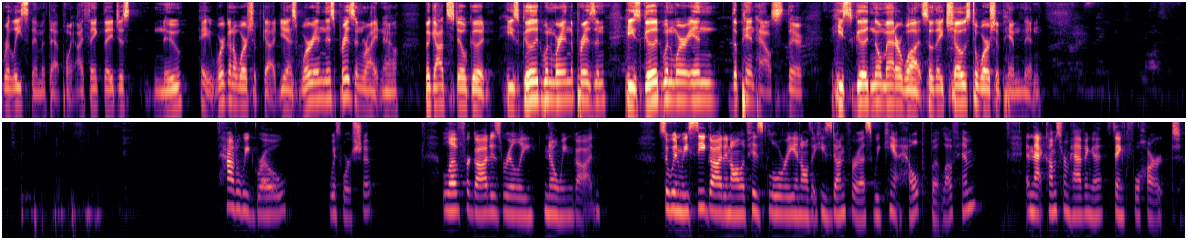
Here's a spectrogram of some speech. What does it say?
release them at that point. I think they just knew, hey, we're going to worship God. Yes, we're in this prison right now, but God's still good. He's good when we're in the prison, He's good when we're in the penthouse there. He's good no matter what. So they chose to worship Him then. How do we grow with worship? Love for God is really knowing God. So when we see God in all of his glory and all that he's done for us, we can't help but love him. And that comes from having a thankful heart.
